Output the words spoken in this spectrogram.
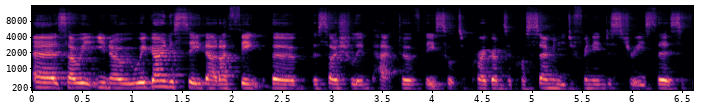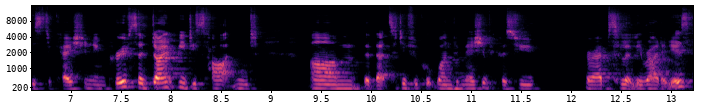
Uh, so we, you know we're going to see that. I think the the social impact of these sorts of programs across so many different industries, the sophistication improves. So don't be disheartened. Um, that that's a difficult one to measure because you you're absolutely right. It is.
